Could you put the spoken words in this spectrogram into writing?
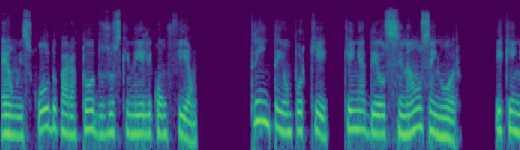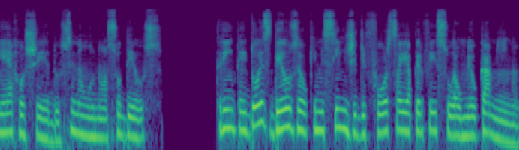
é um escudo para todos os que nele confiam. 31 Porque, quem é Deus senão o Senhor? E quem é rochedo senão o nosso Deus? 32 Deus é o que me cinge de força e aperfeiçoa o meu caminho.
